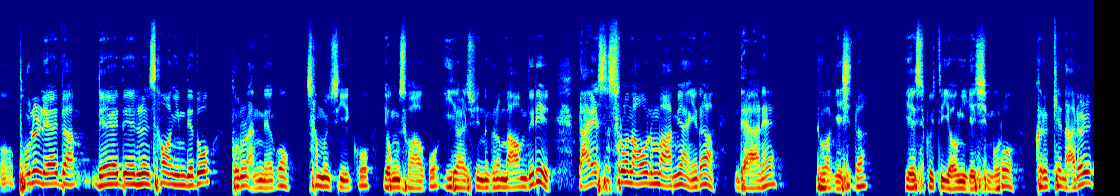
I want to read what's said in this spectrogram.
어, 분을 내야, 내야 되는 상황인데도 분을 안 내고 참을 수 있고 용서하고 이해할 수 있는 그런 마음들이 나의 스스로 나오는 마음이 아니라 내 안에 누가 계시다? 예수 그리스도 영이 계심으로 그렇게 나를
